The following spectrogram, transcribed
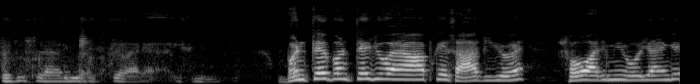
तो दूसरा आदमी रहा है इसने बनते बनते जो है आपके साथ जो है सौ आदमी हो जाएँगे।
